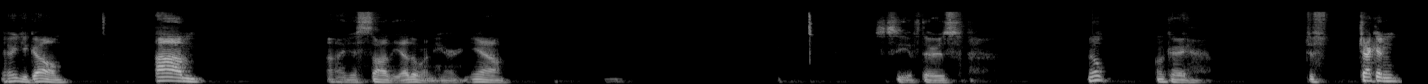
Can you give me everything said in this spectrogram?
There you go. Um, I just saw the other one here. Yeah. see if there's nope. Okay. Just checking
